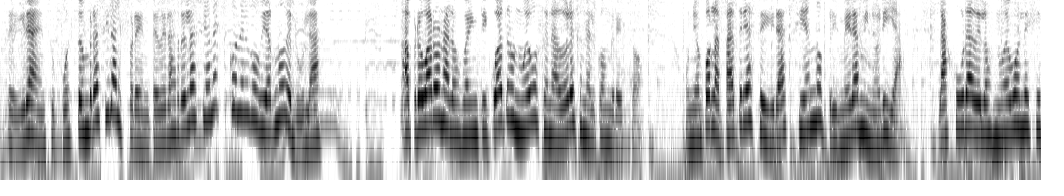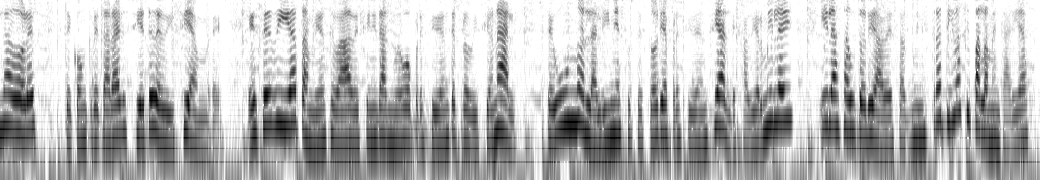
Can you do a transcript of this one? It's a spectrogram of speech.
seguirá en su puesto en Brasil al frente de las relaciones con el gobierno de Lula. Aprobaron a los 24 nuevos senadores en el Congreso. Unión por la Patria seguirá siendo primera minoría. La jura de los nuevos legisladores se concretará el 7 de diciembre. Ese día también se va a definir al nuevo presidente provisional, segundo en la línea sucesoria presidencial de Javier Milei y las autoridades administrativas y parlamentarias.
